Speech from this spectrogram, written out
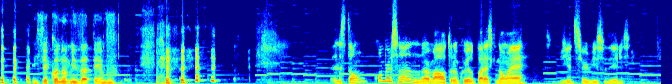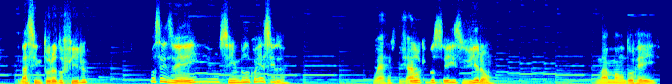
Isso economiza tempo. Eles estão conversando normal, tranquilo, parece que não é dia de serviço deles. E na cintura do filho, vocês veem um símbolo conhecido. Ué, Um já. símbolo que vocês viram na mão do rei,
